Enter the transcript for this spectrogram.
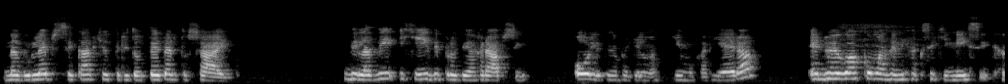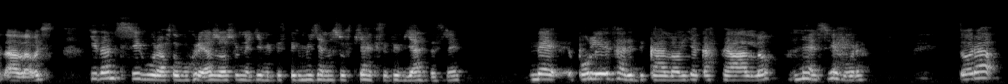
να δουλέψει σε κάποιο τριτοτέταρτο site. Δηλαδή, είχε ήδη προδιαγράψει όλη την επαγγελματική μου καριέρα, ενώ εγώ ακόμα δεν είχα ξεκινήσει, κατάλαβες. Και ήταν σίγουρα αυτό που χρειαζόσουν εκείνη τη στιγμή για να σου φτιάξει τη διάθεση. Ναι, πολύ ενθαρρυντικά λόγια κάθε άλλο. Ναι, σίγουρα. Τώρα,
